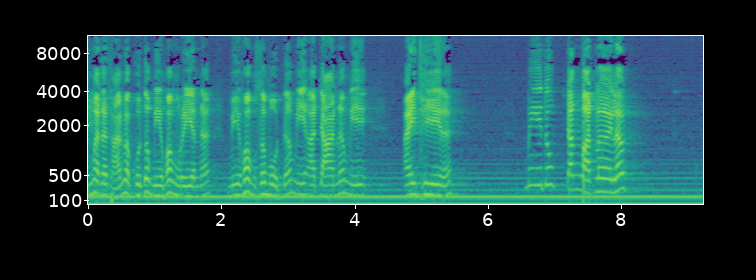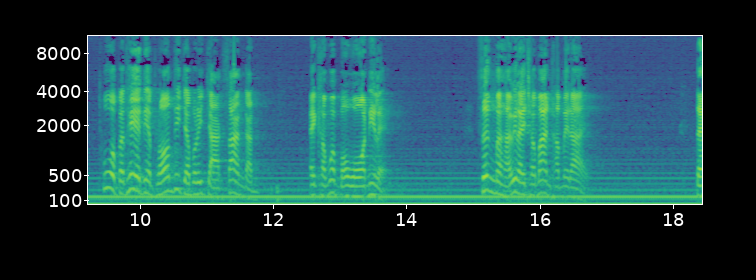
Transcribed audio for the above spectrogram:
ณฑ์มาตรฐานว่าคุณต้องมีห้องเรียนนะ มีห้องสมุดนะ มีอาจารย์นะ มีไอทีนะ มีทุกจังหวัดเลยแล้ว ทั่วประเทศเนี่ย พร้อมที่จะบริจาคสร้างกัน ไอ้คำว่าบวรนี่แหละ ซึ่งมหาวิทยาลัยชาวบ้านทำไม่ได้ แต่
